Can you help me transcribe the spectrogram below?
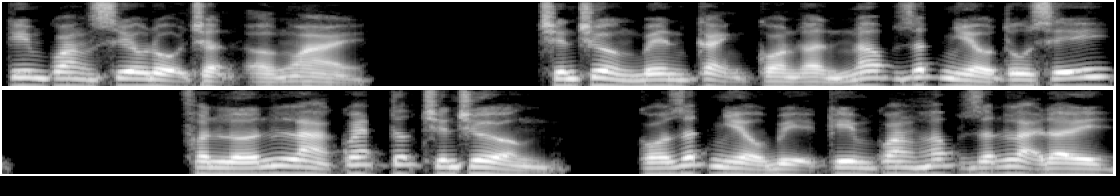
Kim quang siêu độ trận ở ngoài. Chiến trường bên cạnh còn ẩn nấp rất nhiều tu sĩ. Phần lớn là quét tức chiến trường, có rất nhiều bị kim quang hấp dẫn lại đây.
